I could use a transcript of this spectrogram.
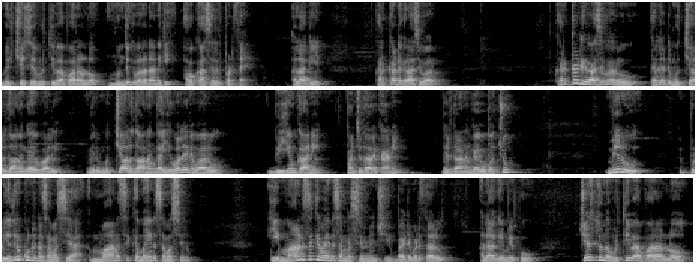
మీరు చేసే వృత్తి వ్యాపారాల్లో ముందుకు వెళ్ళడానికి అవకాశాలు ఏర్పడతాయి. అలాగే కర్కాటక రాశివారు. కర్కాటక రాశివారు తెల్లటి ముత్యాలు దానంగా ఇవ్వాలి. మీరు ముత్యాలు దానంగా ఇవ్వలేని వారు బియ్యం కానీ పంచదార కానీ మీరు దానంగా ఇవ్వవచ్చు మీరు ఇప్పుడు ఎదుర్కొంటున్న సమస్య మానసికమైన సమస్యలు. ఈ మానసికమైన సమస్యల నుంచి బయటపడతారు. అలాగే మీకు చేస్తున్న వృత్తి వ్యాపారాల్లో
